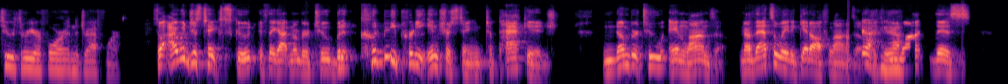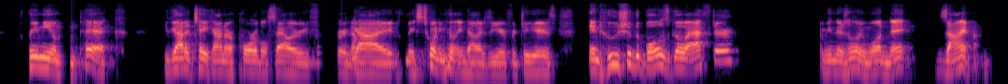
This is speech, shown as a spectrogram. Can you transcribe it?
two, three, or four in the draft for. So I would just take Scoot if they got number two, but it could be pretty interesting to package number two and Lonzo. Now that's a way to get off Lonzo. Yeah, if yeah. you want this premium pick, you got to take on a horrible salary for, for a Yep. guy who makes $20 million a year for two years. And who should the Bulls go after? I mean, there's only one name Zion.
